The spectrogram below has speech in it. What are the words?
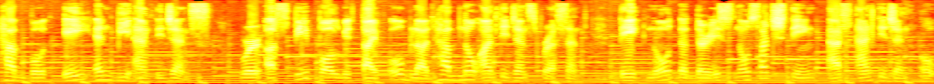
have both A and B antigens, whereas people with type O blood have no antigens present. Take note that there is no such thing as antigen O.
